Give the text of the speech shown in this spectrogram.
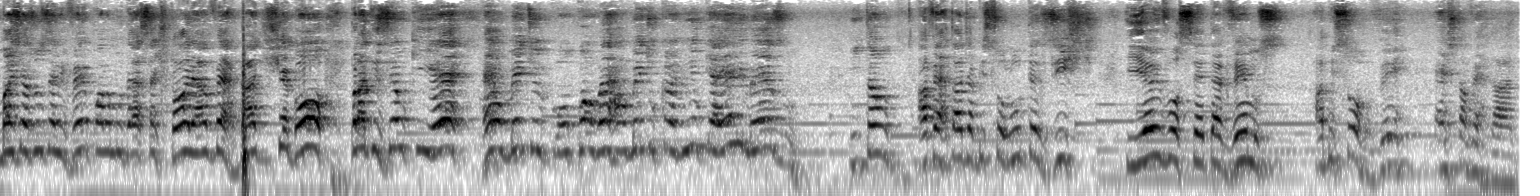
mas Jesus ele veio para mudar essa história, a verdade chegou para dizer o que é realmente, ou qual é realmente o caminho que é ele mesmo. Então, a verdade absoluta existe e eu e você devemos absorver esta verdade.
